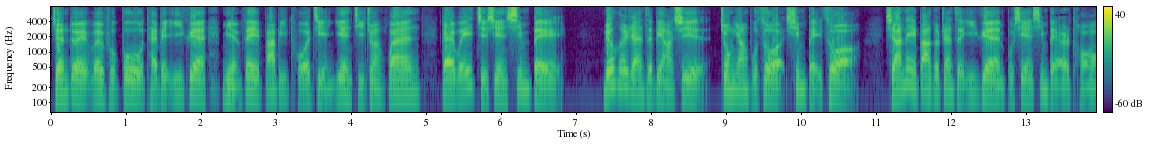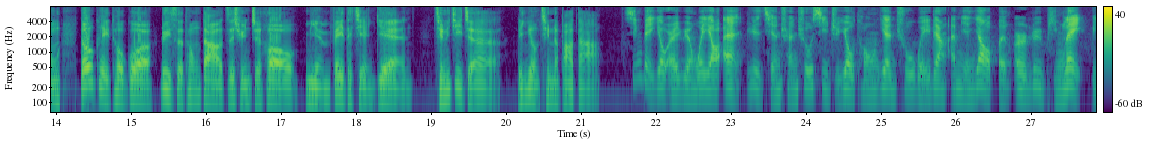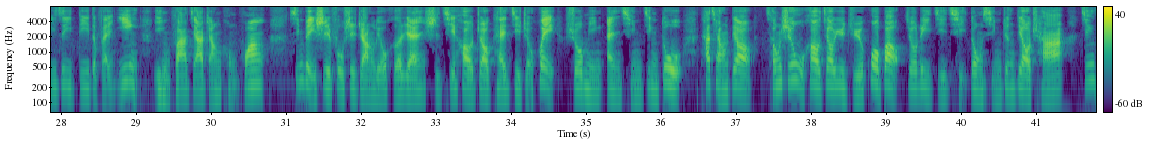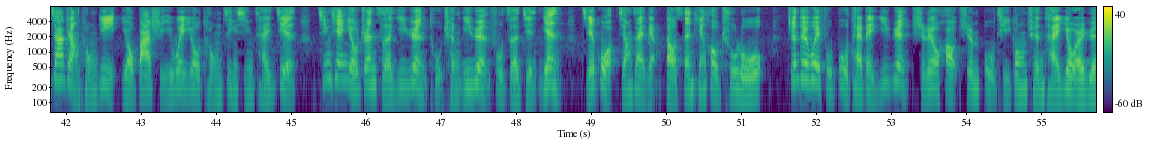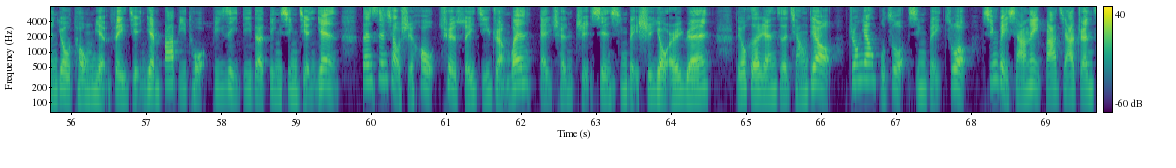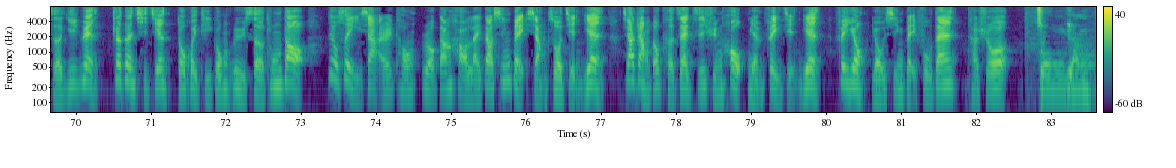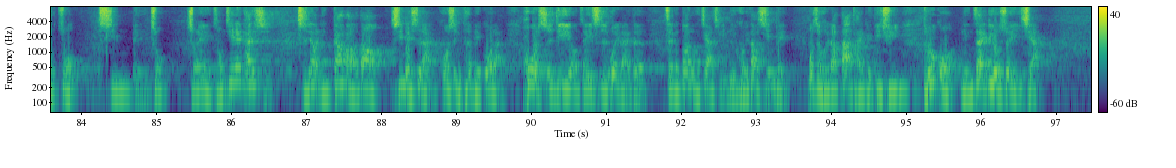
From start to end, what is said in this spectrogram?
针对卫福部台北医院免费巴比妥检验及转关，改为只限新北，刘和然则表示，中央不做，新北做。辖内八个专责医院不限新北儿童，都可以透过绿色通道咨询之后免费的检验。请听记者林永清的报道。新北幼儿园喂药案日前传出，细指幼童验出微量安眠药苯二氯平类 （BZD） 的反应，引发家长恐慌。新北市副市长刘和然十七号召开记者会，说明案情进度。他强调，从十五号教育局获报，就立即启动行政调查。经家长同意，有八十一位幼童进行裁剪，今天由专责医院土城医院负责检验，结果将在两到三天后出炉。针对卫福部台北医院十六号宣布提供全台幼儿园幼童免费检验巴比妥 BZD 的定性检验，但三小时后却随即转弯，改成只限新北市幼儿园。刘和然则强调，中央不做，新北做。新北辖内八家专责医院这段期间都会提供绿色通道，六岁以下儿童若刚好来到新北想做检验，家长都可在咨询后免费检验。费用由新北负担。他说：“中央不做，新北做。所以从今天开始，只要你刚好到新北市来，或是你特别过来，或是利用这一次未来的这个端午假期，你回到新北或者回到大台北地区，如果您在六岁以下，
